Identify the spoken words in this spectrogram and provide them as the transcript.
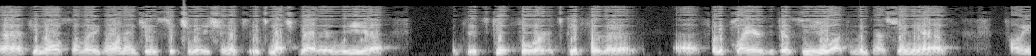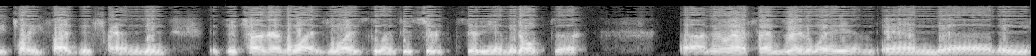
uh, if you know somebody going into a situation, it's, it's much better. We, uh, it's, it's good for, it's good for the, uh, for the players because as soon as you walk in the dressing room, you have 20, 25 new friends and it's, it's harder on the wives. The wives go into a certain city and they don't, uh, uh, they don't have friends right away, and and uh, they,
